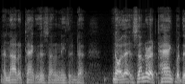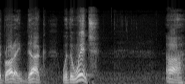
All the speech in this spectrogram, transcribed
and not a tank. This is underneath a duck. No, it's under a tank, but they brought a duck with a winch. Uh,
